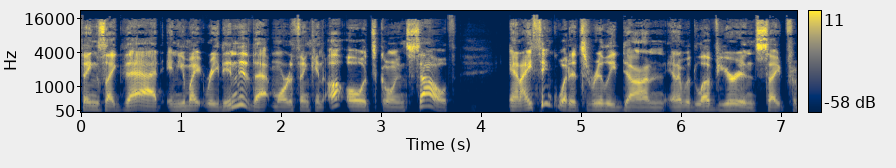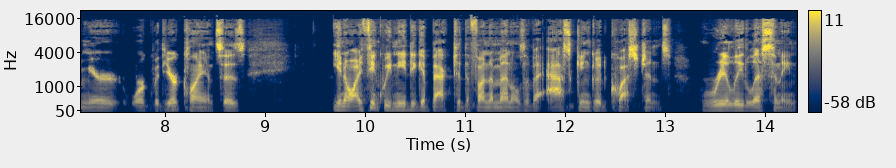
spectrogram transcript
things like that? And you might read into that more thinking, uh oh, it's going south. And I think what it's really done, and I would love your insight from your work with your clients, is you know, I think we need to get back to the fundamentals of asking good questions, really listening.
